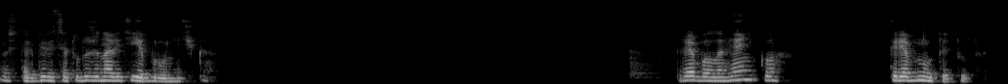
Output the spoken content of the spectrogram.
Ось так, дивіться, тут уже навіть є брунічка. Треба легенько шкрябнути тут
